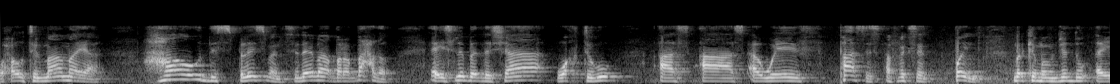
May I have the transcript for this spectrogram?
waxa uu tilmaamayaa how displacement sidee baa barabaxda ay isla bedeshaa waktigu as as a wave passes a fixed point. Marka mawjadu ay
